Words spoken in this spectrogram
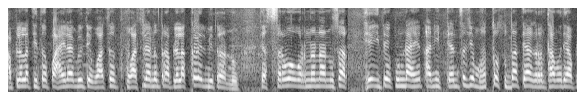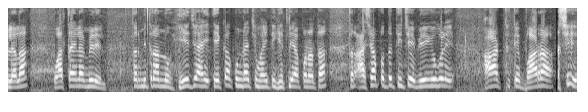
आपल्याला तिथं पाहायला मिळते. वाचत वाचल्यानंतर आपल्याला कळेल मित्रांनो त्या सर्व वर्णनानुसार हे इथे कुंड आहेत आणि त्यांचं जे महत्त्वसुद्धा त्या ग्रंथामध्ये आपल्याला वाचायला मिळेल. तर मित्रांनो हे जे आहे एका कुंडाची माहिती घेतली आपण आता. तर अशा पद्धतीचे वेगवेगळे आठ ते बारा असे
